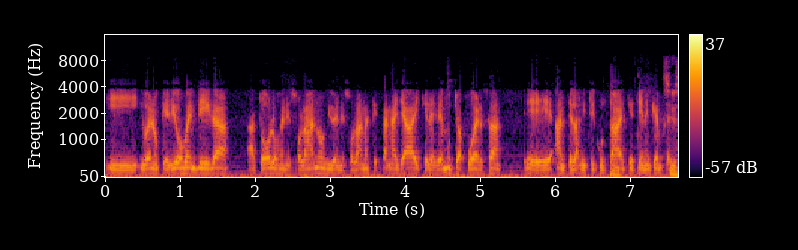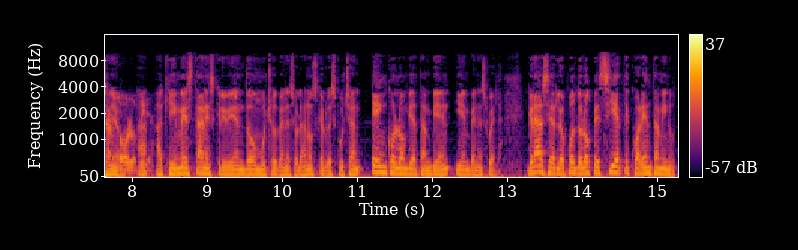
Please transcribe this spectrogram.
y, y bueno, que Dios bendiga a todos los venezolanos y venezolanas que están allá y que les dé mucha fuerza eh, ante las dificultades que tienen que enfrentar todos los días. Aquí me están escribiendo muchos venezolanos que lo escuchan en Colombia también y en Venezuela. Gracias, Leopoldo López, 7:40 minutos.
